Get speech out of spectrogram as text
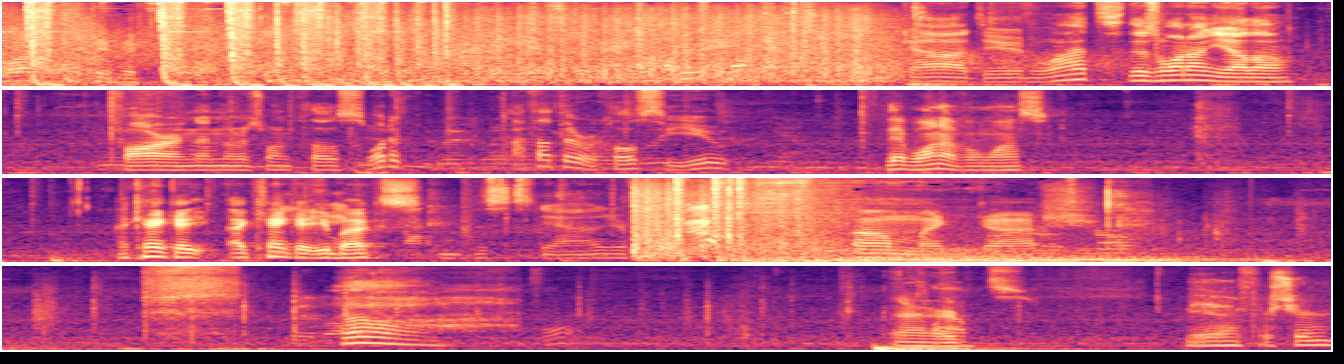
What stupid. God, dude, what? There's one on yellow, far, and then there's one close. What? If, I thought they were close to you. That one of them was. I can't get I can't get you, Bucks. Just, yeah, you're. Oh my gosh. I heard. Yeah, for sure.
